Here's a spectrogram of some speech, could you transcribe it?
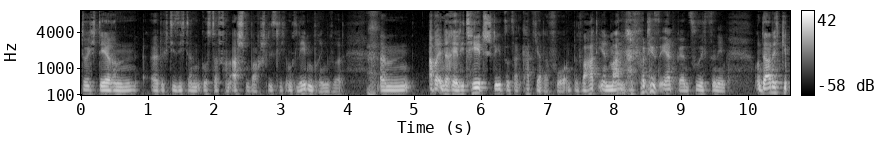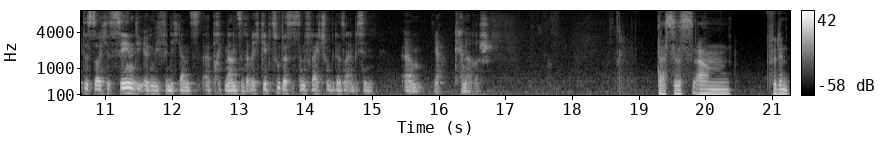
durch deren, äh, durch die sich dann Gustav von Aschenbach schließlich ums Leben bringen wird. Ähm, aber in der Realität steht sozusagen Katja davor und bewahrt ihren Mann davor, diese Erdbeeren zu sich zu nehmen. Und dadurch gibt es solche Szenen, die irgendwie, finde ich, ganz äh, prägnant sind. Aber ich gebe zu, das ist dann vielleicht schon wieder so ein bisschen ähm, ja, kennerisch. Dass es ähm, für den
